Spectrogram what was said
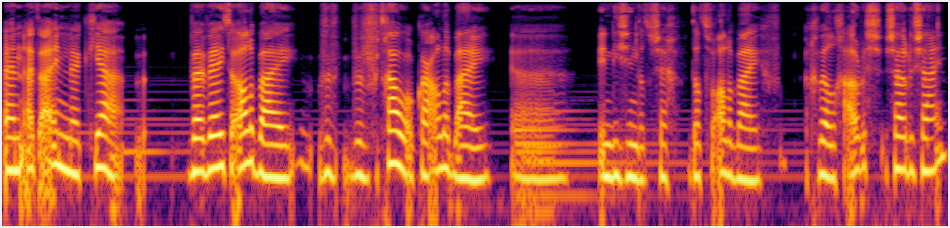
En uiteindelijk, ja, wij weten allebei, we, we vertrouwen elkaar allebei. Uh, in die zin dat we zeggen dat we allebei geweldige ouders zouden zijn.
